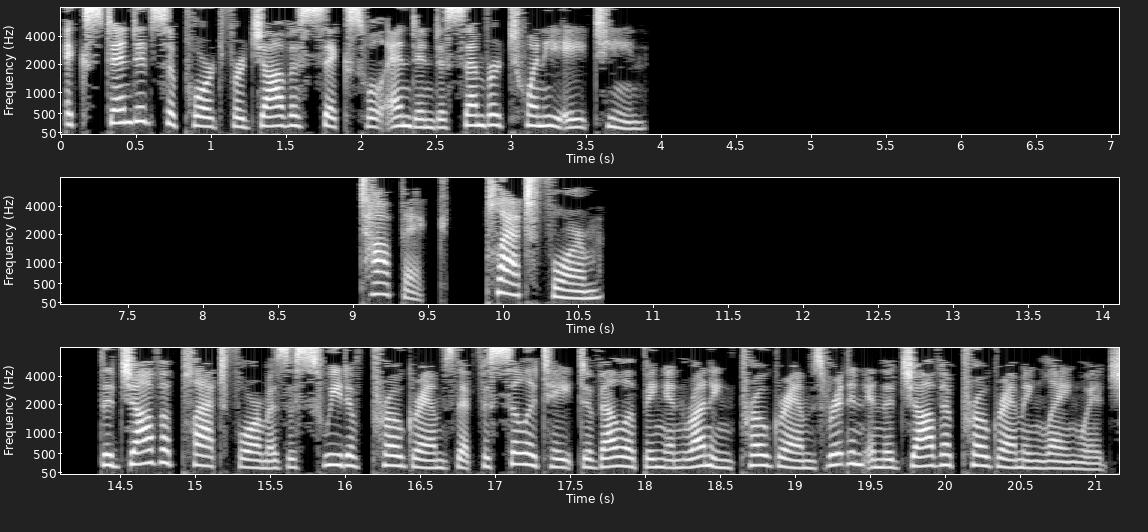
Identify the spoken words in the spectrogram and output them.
Extended support for Java 6 will end in December 2018. Topic. Platform The Java platform is a suite of programs that facilitate developing and running programs written in the Java programming language.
